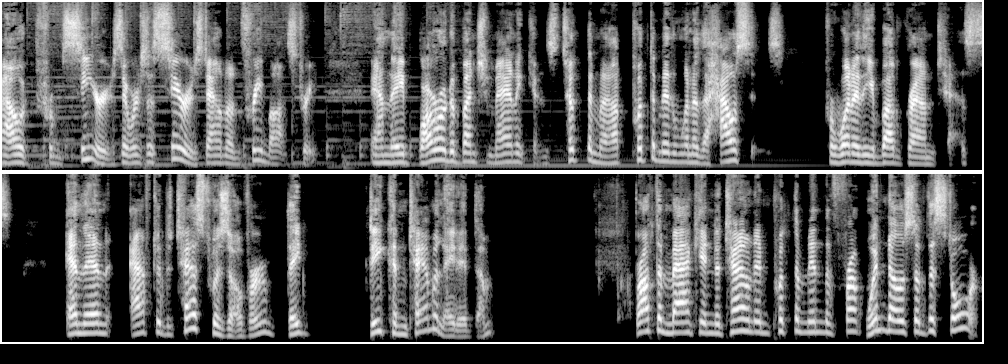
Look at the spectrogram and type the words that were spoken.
out from Sears. There was a Sears down on Fremont Street, and they borrowed a bunch of mannequins, took them out, put them in one of the houses for one of the above ground tests. And then after the test was over, they decontaminated them, brought them back into town, and put them in the front windows of the store.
